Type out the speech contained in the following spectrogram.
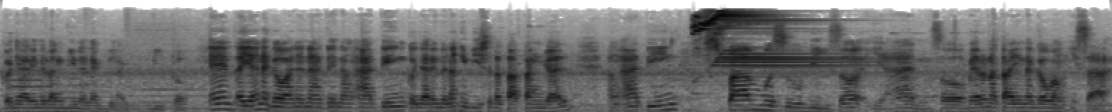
Kunyari na lang di nalaglag dito. And ayan, nagawa na natin ang ating, kunyari na lang hindi siya natatanggal, ang ating spam musubi. So, ayan. So, meron na tayong nagawang isa.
